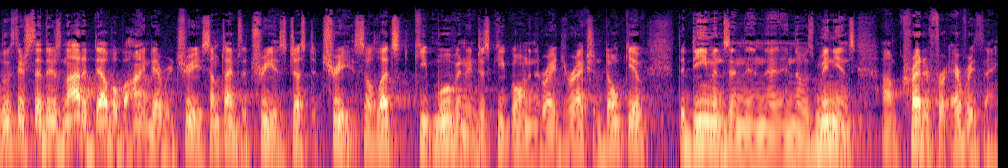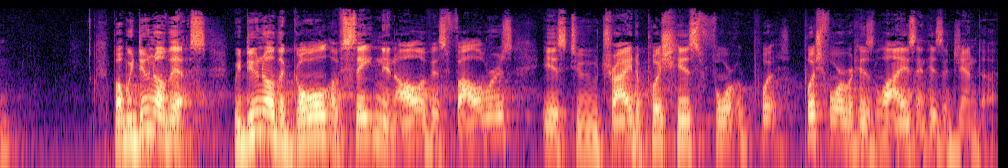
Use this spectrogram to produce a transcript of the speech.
Luther said there's not a devil behind every tree. Sometimes a tree is just a tree. So let's keep moving and just keep going in the right direction. Don't give the demons and, and, the, and those minions um, credit for everything. But we do know this. We do know the goal of Satan and all of his followers is to try to push, his for, push, push forward his lies and his agenda,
